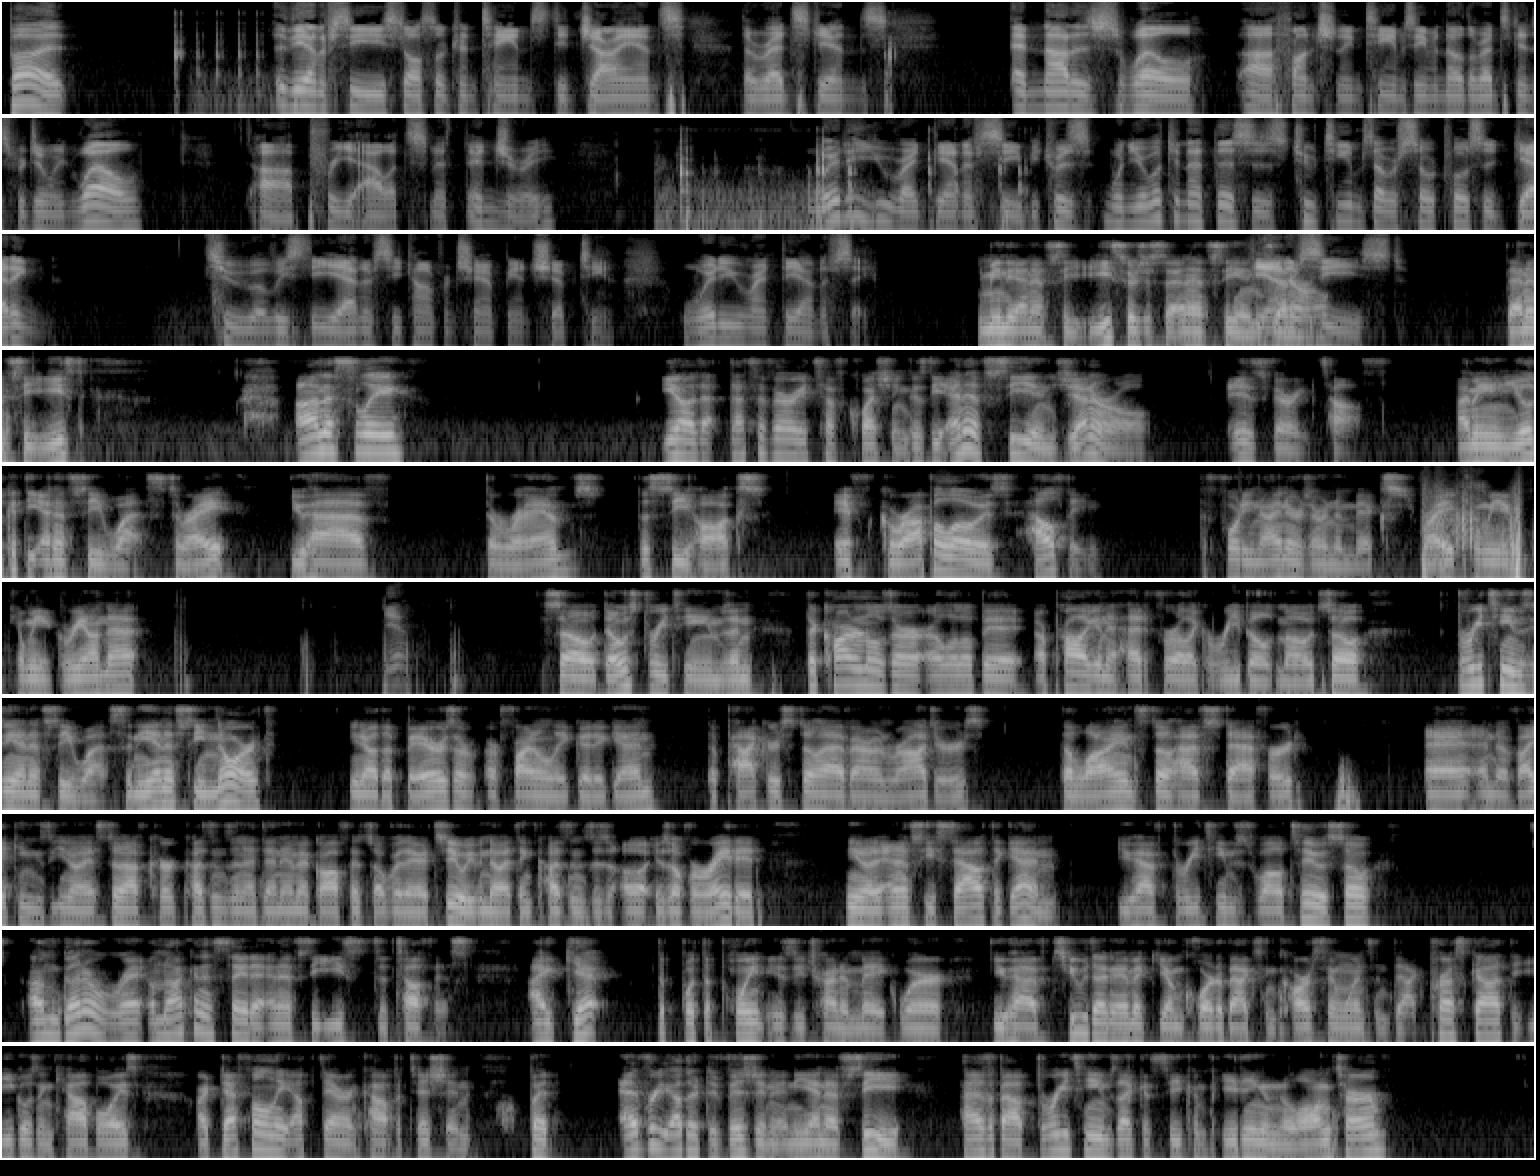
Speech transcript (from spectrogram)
But the NFC East also contains the Giants, the Redskins, and not as well uh, functioning teams, even though the Redskins were doing well uh, pre Alex Smith injury. Where do you rank the NFC? Because when you're looking at this as two teams that were so close to getting to at least the NFC Conference Championship team, where do you rank the NFC? You mean the NFC East or just the NFC in the general? The NFC East. The NFC East. Honestly, you know that that's a very tough question because the NFC in general is very tough. I mean, you look at the NFC West, right? You have the Rams, the Seahawks. If Garoppolo is healthy, the 49ers are in the mix, right? Can we can we agree on that? Yeah. So those three teams and the Cardinals are a little bit are probably going to head for like a rebuild mode. So three teams in the NFC West. In the NFC North, you know, the Bears are, are finally good again. The Packers still have Aaron Rodgers. The Lions still have Stafford. And, and the Vikings, you know, they still have Kirk Cousins and a dynamic offense over there too. Even though I think Cousins is uh, is overrated, you know, the NFC South again, you have three teams as well too. So I'm gonna ra- I'm not gonna say the NFC East is the toughest. I get the, what the point is you're trying to make, where you have two dynamic young quarterbacks in Carson Wentz and Dak Prescott. The Eagles and Cowboys are definitely up there in competition, but every other division in the NFC has about three teams I could see competing in the long term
